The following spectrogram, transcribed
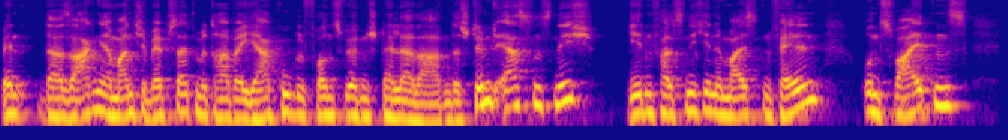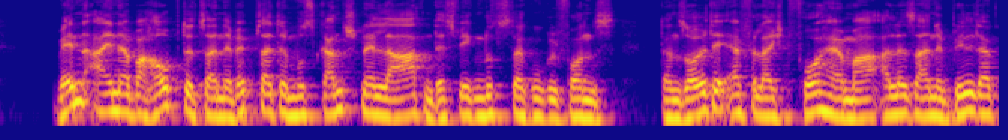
Wenn, da sagen ja manche Webseitenbetreiber, ja, Google Fonts würden schneller laden. Das stimmt erstens nicht, jedenfalls nicht in den meisten Fällen. Und zweitens, wenn einer behauptet, seine Webseite muss ganz schnell laden, deswegen nutzt er Google Fonts, dann sollte er vielleicht vorher mal alle seine Bilder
